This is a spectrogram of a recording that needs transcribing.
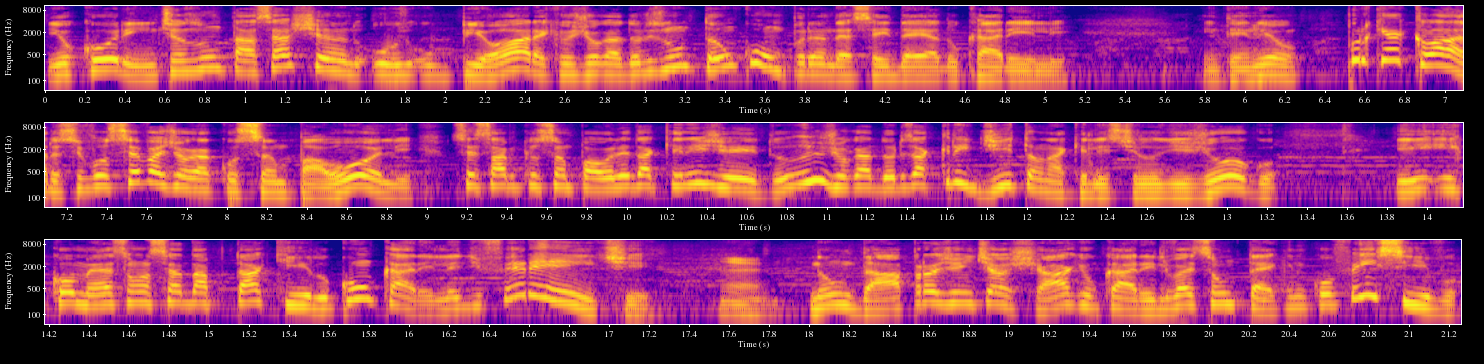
E o Corinthians não tá se achando. O, o pior é que os jogadores não estão comprando essa ideia do Carilli. Entendeu? Porque é claro, se você vai jogar com o Sampaoli, você sabe que o Sampaoli é daquele jeito. Os jogadores acreditam naquele estilo de jogo e, e começam a se adaptar àquilo. Com o Carilli é diferente. É. Não dá pra gente achar que o Carilli vai ser um técnico ofensivo.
